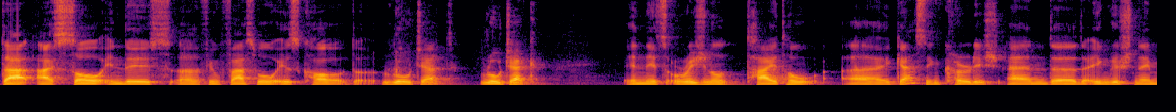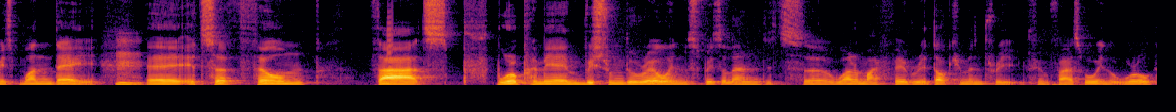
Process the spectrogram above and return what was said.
that I saw in this uh, film festival is called uh, Rojek. Rojek in its original title, I guess in Kurdish, and uh, the English name is One Day. Uh, it's a film that's world premiere in Visions du Réel in Switzerland. It's uh, one of my favorite documentary film festival in the world.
